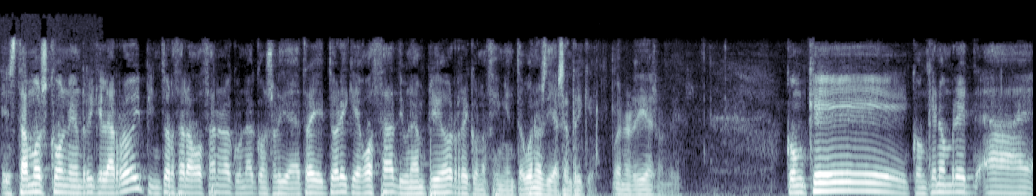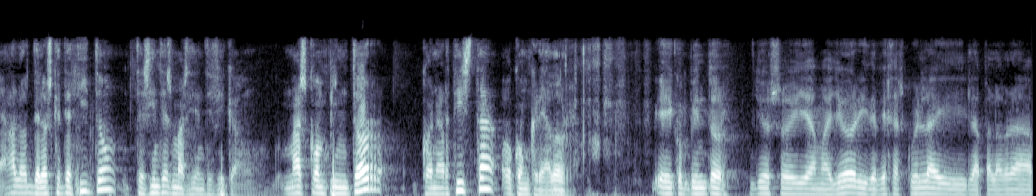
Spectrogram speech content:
Estamos con Enrique Larroy, pintor zaragozano con una consolidada trayectoria y que goza de un amplio reconocimiento. Buenos días, Enrique. Buenos días, buenos días. ¿Con qué, con qué nombre a, de los que te cito te sientes más identificado? ¿Más con pintor, con artista o con creador? Eh, con pintor. Yo soy mayor y de vieja escuela y la palabra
